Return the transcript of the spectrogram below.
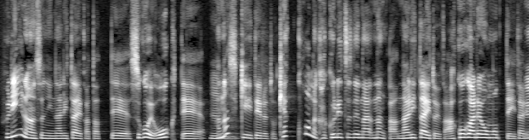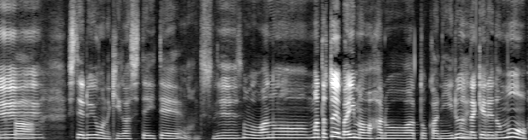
フリーランスになりたい方ってすごい多くて、うん。話聞いてると結構な確率でななんかなりたいというか憧れを持っていたりとか。えーしてるような気がしていて、そうなんですね。そうあのーまあ、例えば今はハロワとかにいるんだけれども、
